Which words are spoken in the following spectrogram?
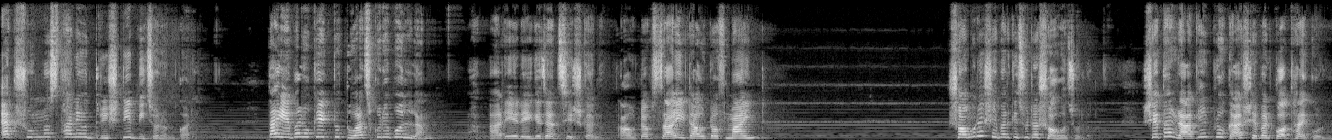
এক শূন্য স্থানে ও দৃষ্টি বিচরণ করে। তাই এবার ওকে একটু তোয়াজ করে বললাম, আরে, রেগে যাচ্ছিস কেন? Out of sight out of mind Samaresh এবার কিছুটা সহজ হলো। সে তার রাগের প্রকাশ এবার কথায় করল,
